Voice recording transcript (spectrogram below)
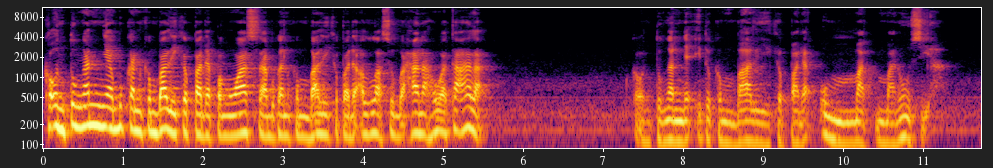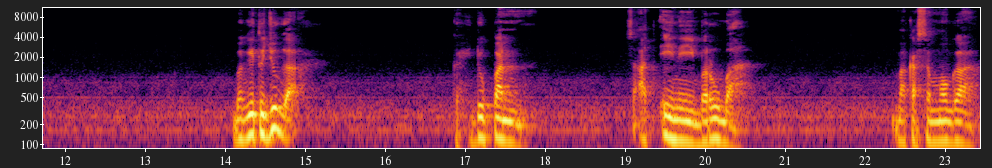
Keuntungannya bukan kembali kepada penguasa, bukan kembali kepada Allah Subhanahu wa taala. Keuntungannya itu kembali kepada umat manusia. Begitu juga kehidupan saat ini berubah. Maka semoga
